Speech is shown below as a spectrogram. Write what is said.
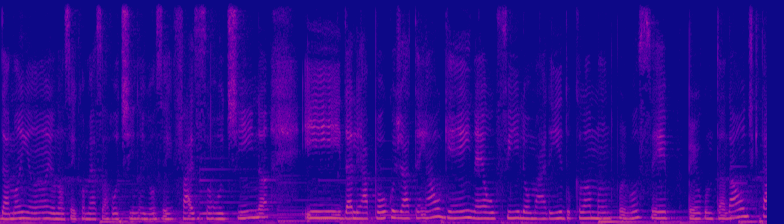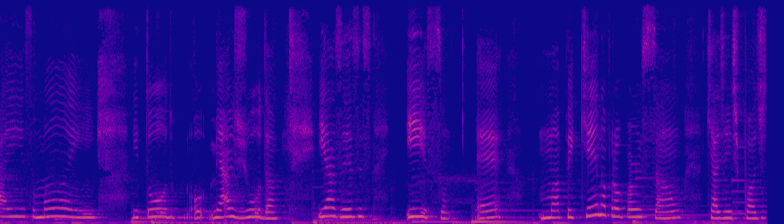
da manhã, eu não sei como é a sua rotina, e você faz a sua rotina e dali a pouco já tem alguém, né? O filho ou o marido clamando por você, perguntando aonde que tá isso, mãe, e tudo, me ajuda. E às vezes isso é uma pequena proporção que a gente pode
